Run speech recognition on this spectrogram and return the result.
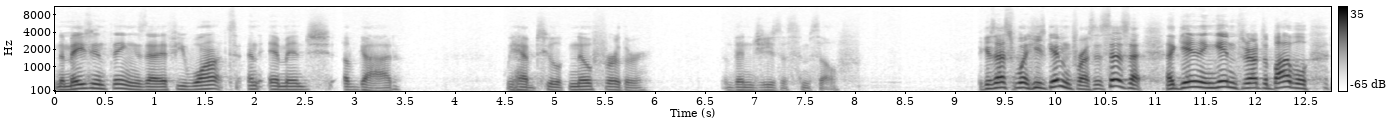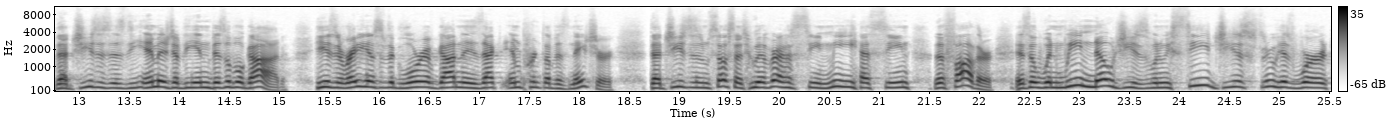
An amazing thing is that if you want an image of God, we have to look no further than Jesus himself because that's what he's given for us. It says that again and again throughout the Bible that Jesus is the image of the invisible God. He is the radiance of the glory of God and the exact imprint of his nature. That Jesus himself says, Whoever has seen me has seen the Father. And so when we know Jesus, when we see Jesus through his word,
